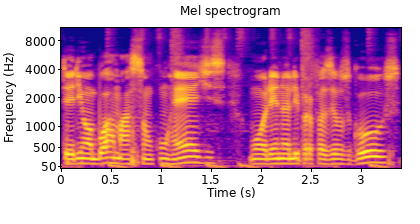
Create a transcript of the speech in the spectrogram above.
teria uma boa armação com o Regis, o Moreno ali para fazer os gols.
